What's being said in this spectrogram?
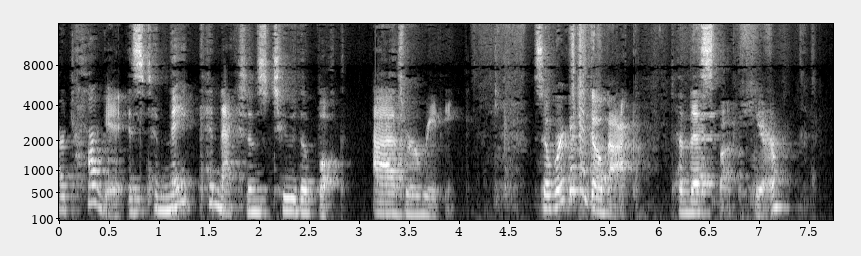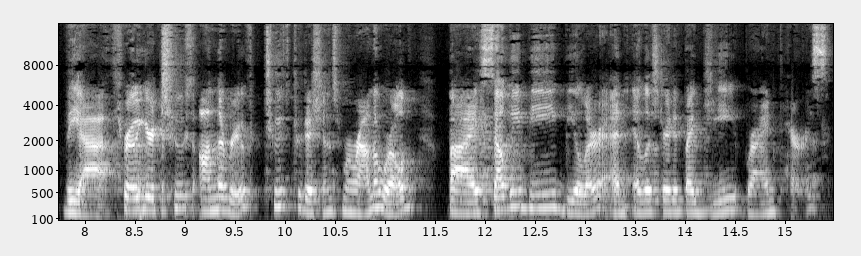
our target is to make connections to the book as we're reading. So we're going to go back to this book here, the uh, Throw Your Tooth on the Roof, Tooth Traditions from Around the World by Selby B. Beeler and illustrated by G. Brian Karas.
